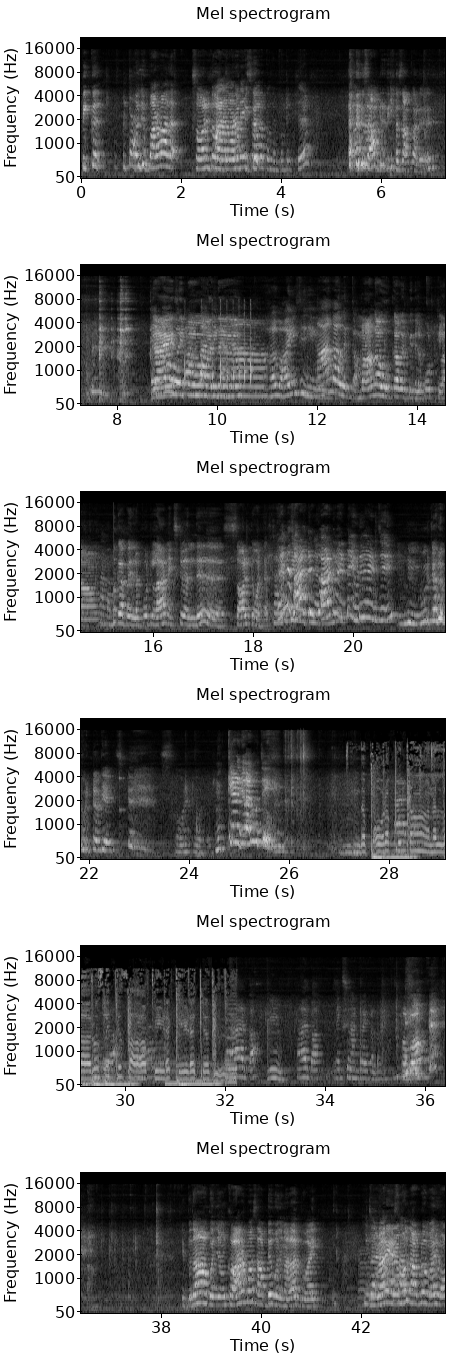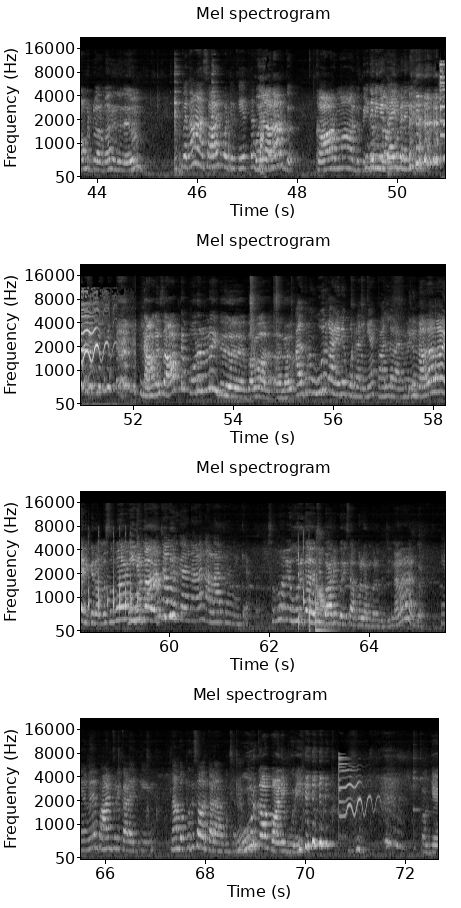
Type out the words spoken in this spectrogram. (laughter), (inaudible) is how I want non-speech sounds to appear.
பிக்கல் கொஞ்சம் பரவாயில்ல. சால்ட் வாட்டரோட பிக்கல் கொஞ்சம் போட்டுக்கிட்டு (laughs) சாப்பிட்டுருக்கியா சாப்பாடு? மாங்காய் ஊறுக்காய் இப்ப இதுல போட்டுக்கலாம். ஊறுக்காய் இப்ப இதுல போட்டுலாம். நெக்ஸ்ட் வந்து சால்ட் வாட்டர் ஊறுக்காயில போட்டு அப்படி ஆயிடுச்சு. சால்ட் வாட்டர் முக்கிய இந்த போறப்பு தான் நல்லா ருசிச்சு சாப்பிட கிடைச்சது. நெக்ஸ்ட் நான் ட்ரை பண்றேன். அப்பா. இப்பதான் கொஞ்சம் காரமா சாப்பிட்டு கொஞ்சம் நல்லா இருக்கு வாய். இவ்வளவு நேரம் என்னமோ சாப்பிடுற மாதிரி வாமிட் வர மாதிரி இருந்தது. இப்பதான் சால்ட் போட்டு ஏத்த கொஞ்சம் நல்லா இருக்கு. காரமா அது இது நீங்க ட்ரை பண்ணுங்க. (laughs) நாங்க சாப்பிட்ட பொருள்ல இது பரவாயில்ல. அதனால அதுக்கு ஊறுகாய் நிறைய போட்டுறாதீங்க. கால்ல வர மாதிரி இது நல்லா தான் இருக்கு. நம்ம சும்மாவே இது ஊறுகாய் வச்சு நல்லா நினைக்கிறேன் சும்மாவே ஊறுகாய் வச்சு பானிபூரி சாப்பிடலாம் போல புஜி நல்லா தான் இருக்கு. இனிமே பானிபூரி கடைக்கு நம்ம புதுசா ஒரு கடை ஆரம்பிச்சிடலாம். ஊறுகாய் பானிபூரி. ஓகே.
